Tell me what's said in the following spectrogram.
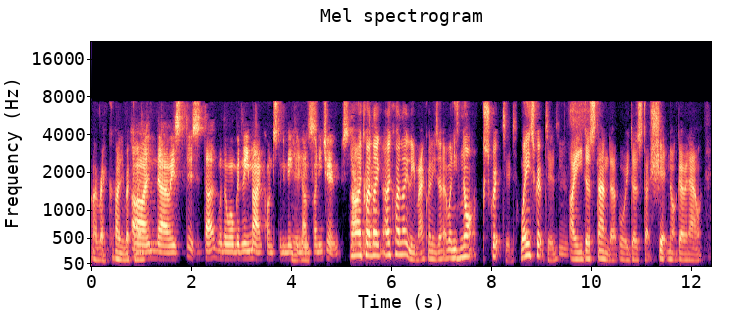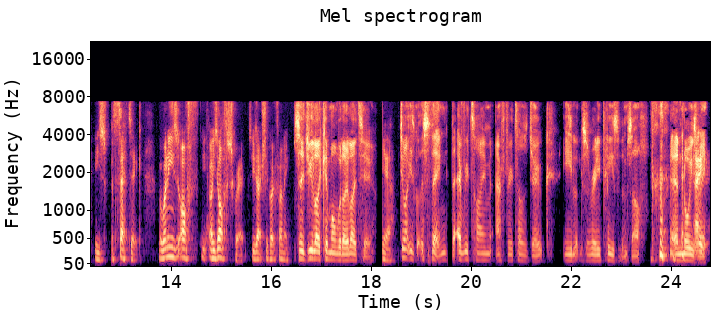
I rec- highly recommend. Oh no, is is that the one with Lee Mack constantly making Yeah, it unfunny jokes? Oh, I quite like I quite like Lee Mack when he's uh, when he's not scripted. When he's scripted, i.e. he does stand up or he does that shit not going out, he's pathetic. But when he's off he's off script, he's actually quite funny. So do you like him on Would I Lie to You? Yeah. Do you know what? He's got this thing that every time after he tells a joke, he looks really pleased with himself. It annoys me. Hey,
